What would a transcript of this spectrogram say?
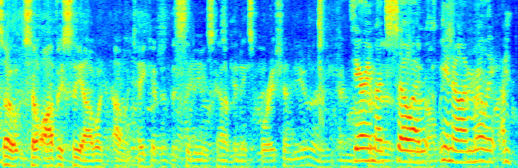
So, so obviously, I would I would take it that the city is kind of an inspiration to you, and, and very much the, so. I you know I'm really I'm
